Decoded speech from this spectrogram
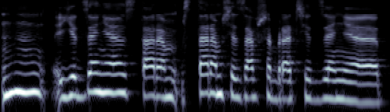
Mhm. Jedzenie staram, staram się zawsze brać jedzenie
